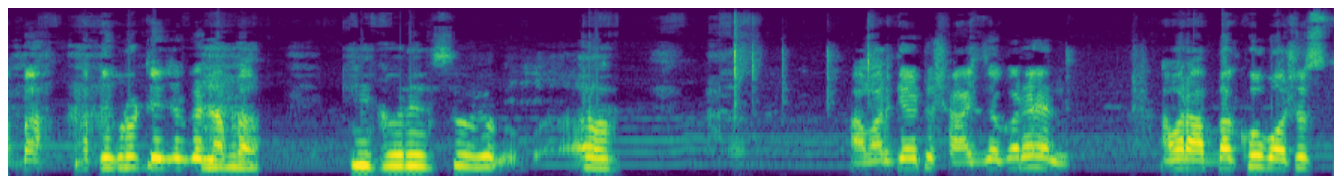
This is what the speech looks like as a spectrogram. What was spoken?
আব্বা আপনি কোনো টেনশন করেন না আব্বা। কি আমার কেউ একটু সাহায্য করেন? আমার আব্বা খুব অসুস্থ।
